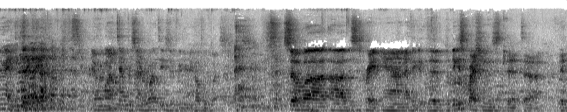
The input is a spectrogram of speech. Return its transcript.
All right, exactly. And we want 10% of royalties if we give you helpful advice. So uh, uh, this is great, and I think the, the biggest questions that, uh, that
